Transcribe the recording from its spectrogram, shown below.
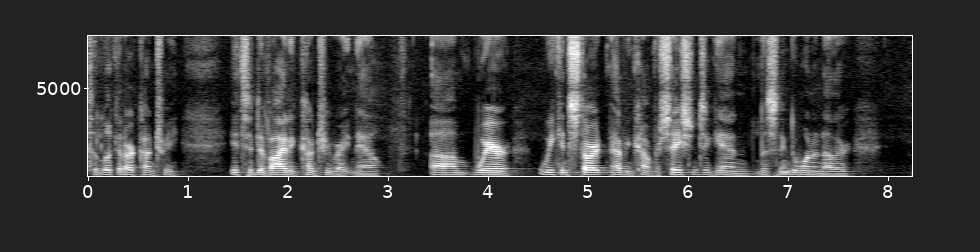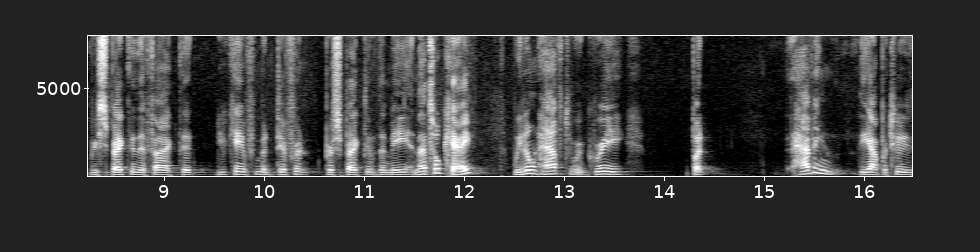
to look at our country it's a divided country right now, um, where we can start having conversations again, listening to one another, respecting the fact that you came from a different perspective than me, and that's okay. We don't have to agree, but having the opportunity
